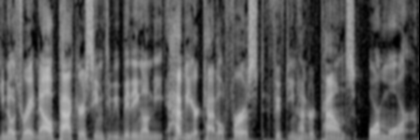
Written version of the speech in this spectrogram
He notes right now packers seem to be bidding on the heavier cattle first, 1,500 pounds or more.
